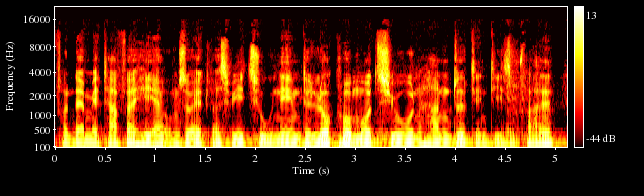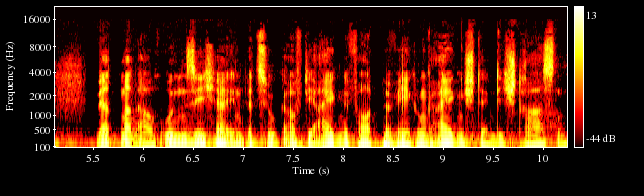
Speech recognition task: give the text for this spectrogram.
von der Metapher her um so etwas wie zunehmende Lokomotion handelt in diesem Fall, wird man auch unsicher in Bezug auf die eigene Fortbewegung, eigenständig Straßen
